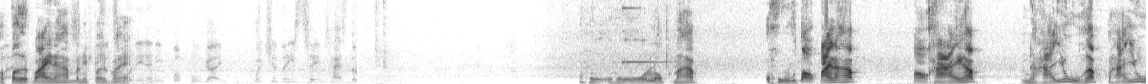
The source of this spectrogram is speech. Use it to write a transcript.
มาเปิดไว้นะครับ อันนี้เปิดไว้โอ้โหโอ้โหหลบนะครับ โอ้โหตอกไปแล้วครับตอกหายครับเนี่ยหายอยู่ครับ หายอยู่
